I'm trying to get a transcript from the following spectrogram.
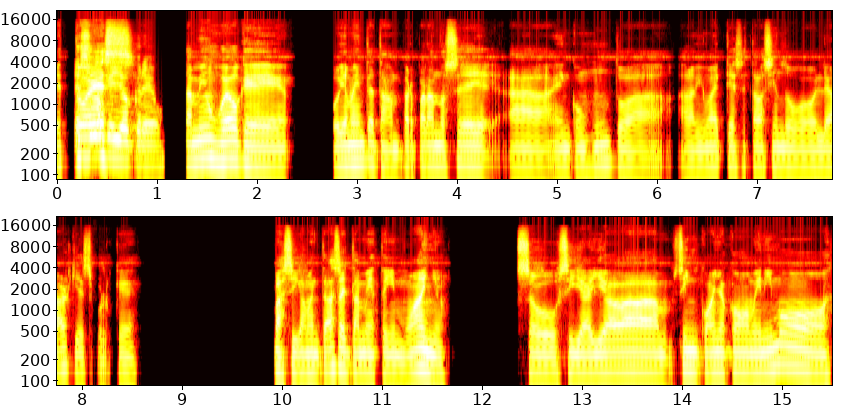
Esto es, lo que yo creo. También un juego que obviamente están preparándose en conjunto a, la misma vez que se estaba haciendo el Arceus, porque básicamente va a ser también este mismo año. So, si ya lleva cinco años como mínimo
